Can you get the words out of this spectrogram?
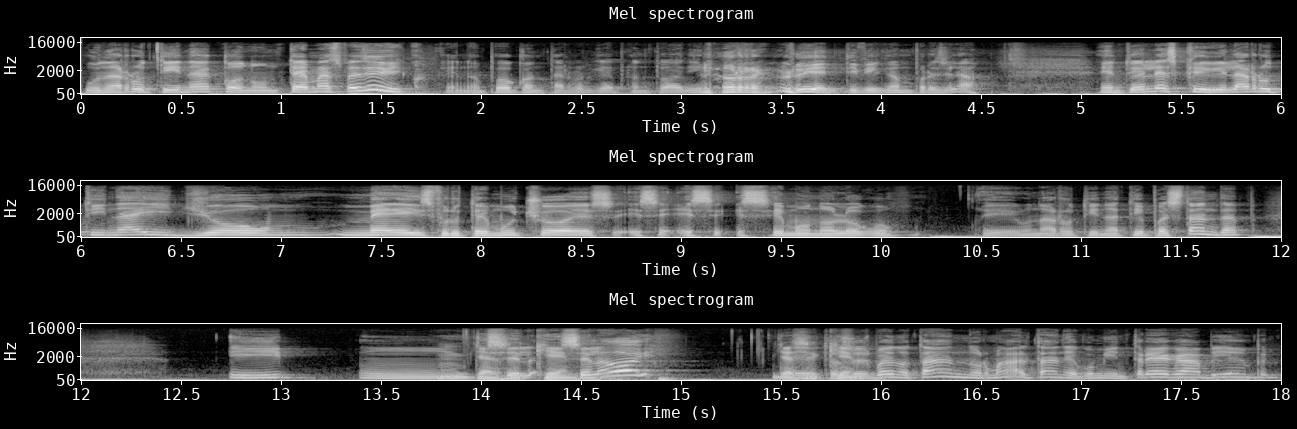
una rutina con un tema específico, que no puedo contar porque de pronto a ni lo, lo identifican por ese lado. Entonces le escribí la rutina y yo me disfruté mucho ese, ese, ese- ese monólogo, eh, una rutina tipo stand-up. Y mm, Mm, ya se, sé la- quién. se la doy. Ya sé Entonces, quién. bueno, tan normal, tan, hago mi entrega, bien. pero-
